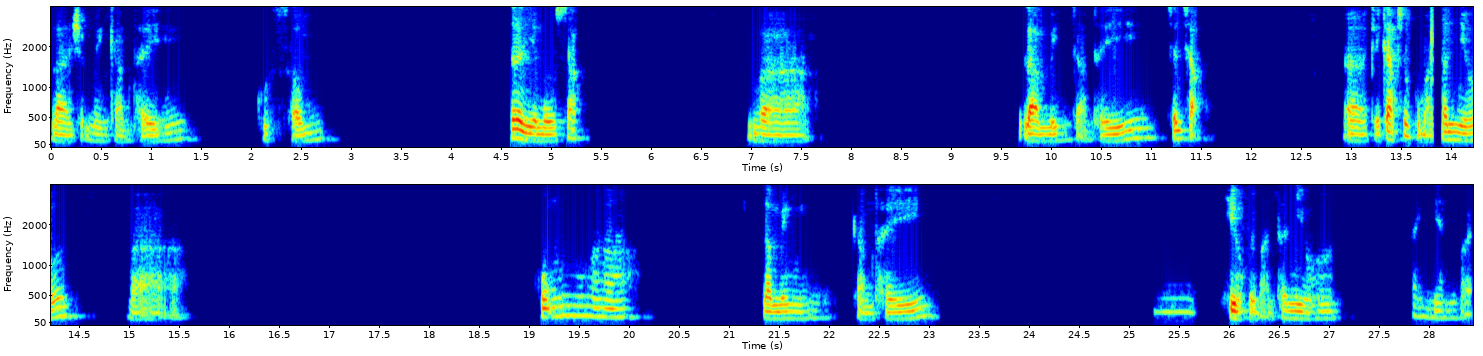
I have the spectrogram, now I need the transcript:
làm cho mình cảm thấy cuộc sống rất là nhiều màu sắc và làm mình cảm thấy trân trọng à, cái cảm xúc của bản thân nhiều hơn và cũng uh, là mình cảm thấy hiểu về bản thân nhiều hơn anh nhiên như vậy.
